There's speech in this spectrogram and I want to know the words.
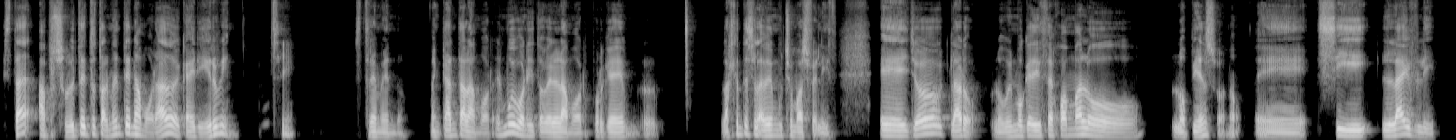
Está, absolutamente totalmente enamorado de Kyrie Irving. Sí. Es tremendo. Me encanta el amor. Es muy bonito ver el amor porque la gente se la ve mucho más feliz. Eh, yo, claro, lo mismo que dice Juanma lo, lo pienso, ¿no? Eh, si Lively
